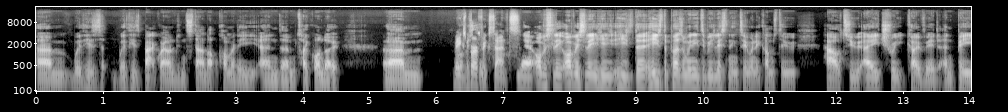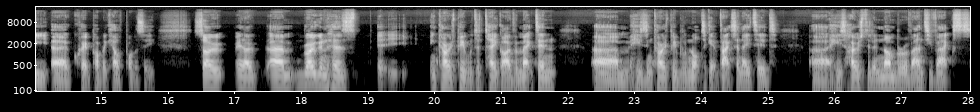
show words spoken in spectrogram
um, with his with his background in stand up comedy and um, taekwondo. Um, Makes perfect sense. Yeah, obviously, obviously he he's the he's the person we need to be listening to when it comes to how to a treat COVID and b uh, create public health policy. So you know, um, Rogan has uh, encouraged people to take ivermectin. Um, he's encouraged people not to get vaccinated. Uh, he's hosted a number of anti-vax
